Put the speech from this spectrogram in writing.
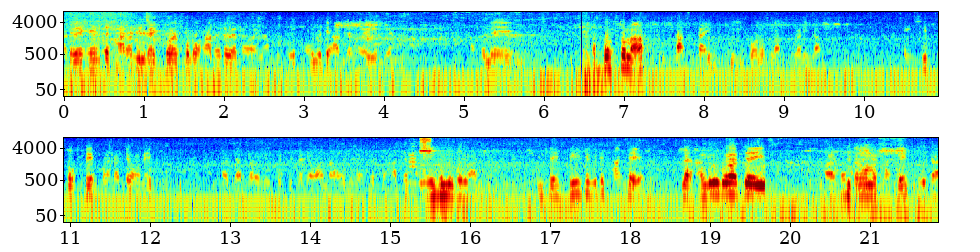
আগে দেখা যাচ্ছে সারাদিন রাইড করার কোনো হাত হয়তো ব্যথা হয় না, কিন্তু অলরেডি হাত ব্যথা হয়ে গেছে। আসলে অভ্যস্ত না পাঁচটাই বড় গ্লাসগুলো নিলাম। আসলে শীত পড়ছে ঢাকাতে অনেক। আর যার কারণে সেফটিটা নেওয়া, না হলে হাতে আঙুল গোলার যে ক্রিয়েটিভিটি থাকে মানে আঙুল থাকে ওটা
